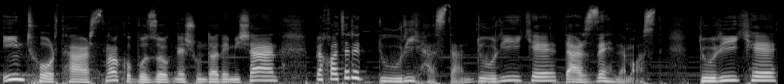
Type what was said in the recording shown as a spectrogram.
این طور ترسناک و بزرگ نشون داده میشن به خاطر دوری هستند دوری که در ذهن ماست. دوری که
